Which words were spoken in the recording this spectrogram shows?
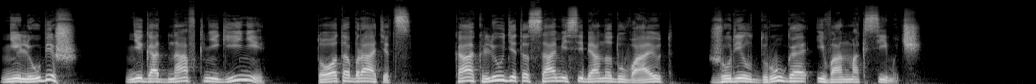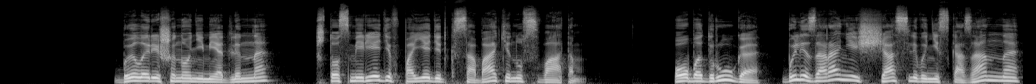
не любишь? Не годна в княгини? То-то, братец, как люди-то сами себя надувают», журил друга Иван Максимыч. Было решено немедленно, что Смиредев поедет к Собакину с ватом. Оба друга были заранее счастливы несказанно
